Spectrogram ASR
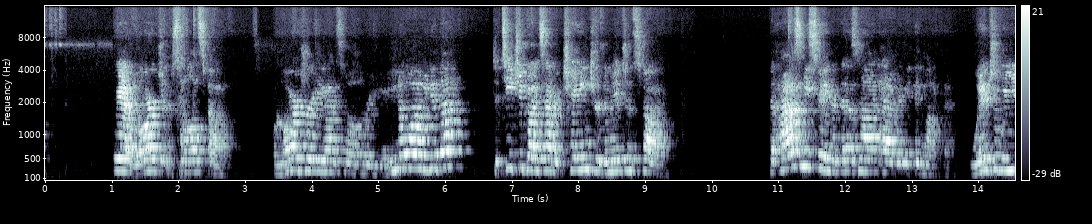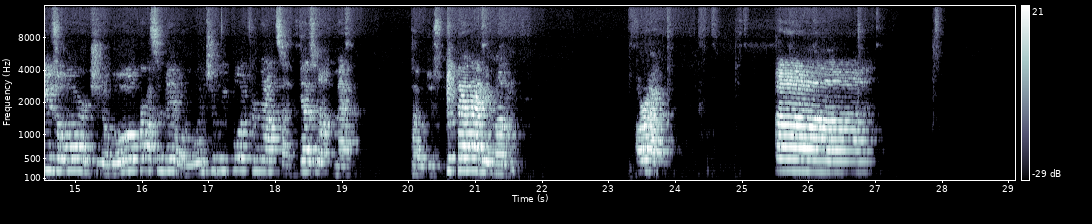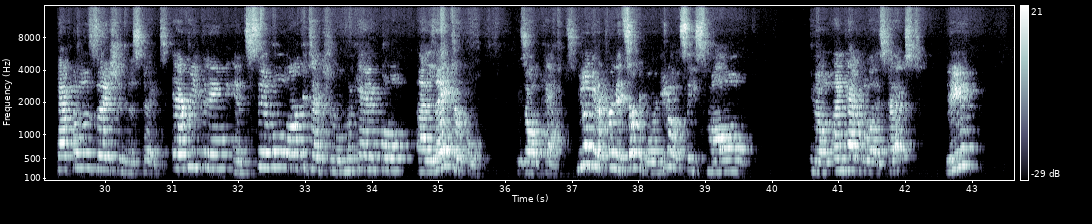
We had a large and a small style, or large radii, small radii. You know why we did that? To teach you guys how to change your dimension style. The ASME standard does not have anything like that. When should we use a large, you know, go across the middle, or when should we pull it from the outside? Does not matter. So just put that out of your mind. All right. Uh, capitalization mistakes. Everything in civil, architectural, mechanical, electrical is all caps. You look at a printed circuit board, you don't see small, you know, uncapitalized text, do you?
